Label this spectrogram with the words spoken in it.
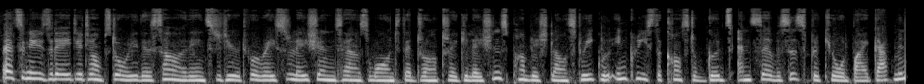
That's the news at 8. Your top story this hour. The Institute for Race Relations has warned that draft regulations published last week will increase the cost of goods and services procured by government.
